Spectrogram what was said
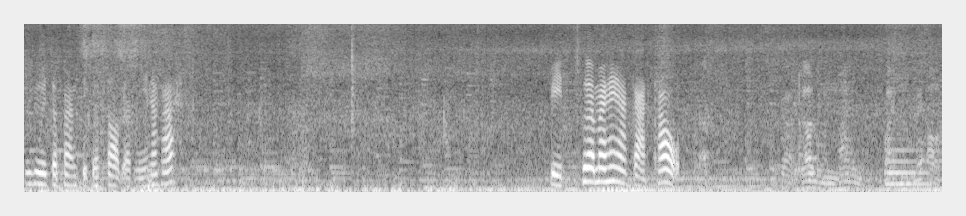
ก็คือจะการปิดกระสอบแบบนี้นะคะ ปิดเพื่อไม่ให้อากาศเข้าก็แล้วมันไม่ไม่ออก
